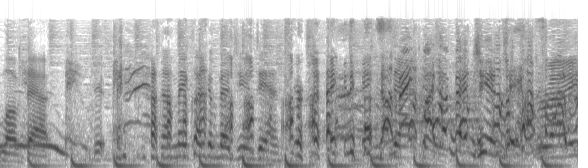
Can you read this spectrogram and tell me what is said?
Love that. Now make like a veggie and dance. Right. Now make like a veggie and dance. Right?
